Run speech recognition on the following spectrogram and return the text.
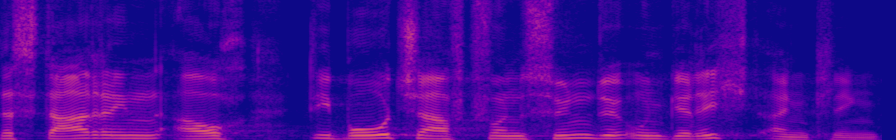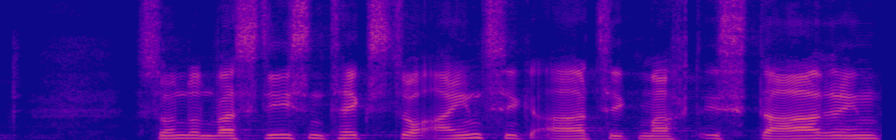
dass darin auch die Botschaft von Sünde und Gericht anklingt, sondern was diesen Text so einzigartig macht, ist darin,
